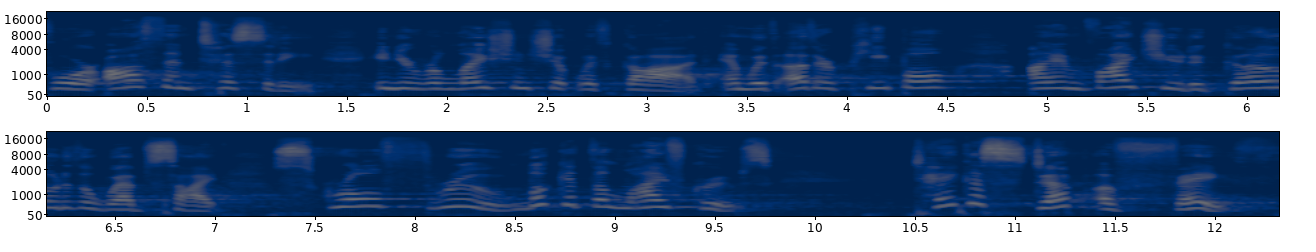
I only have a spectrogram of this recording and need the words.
for authenticity in your relationship with God and with other people, I invite you to go to the website, scroll through, look at the life groups, take a step of faith.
